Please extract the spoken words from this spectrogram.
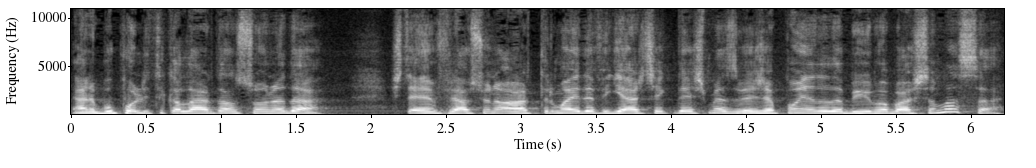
yani bu politikalardan sonra da işte enflasyonu arttırma hedefi gerçekleşmez ve Japonya'da da büyüme başlamazsa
